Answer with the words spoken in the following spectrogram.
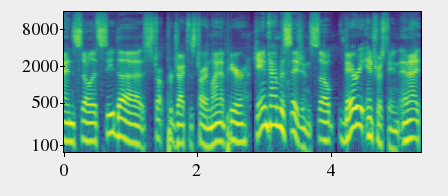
And so let's see the start projected starting lineup here. Game time decisions. So very interesting. And I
